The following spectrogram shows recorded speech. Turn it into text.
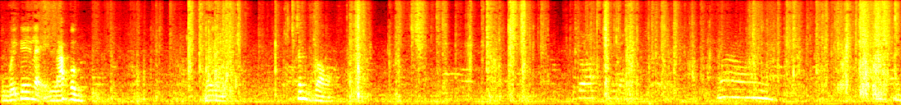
cùng với cái lại lá vừng. Đây là chân giò wow. chân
